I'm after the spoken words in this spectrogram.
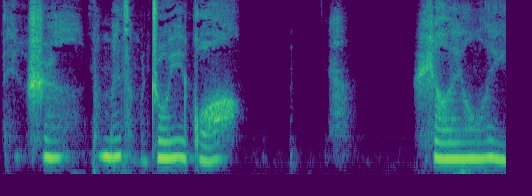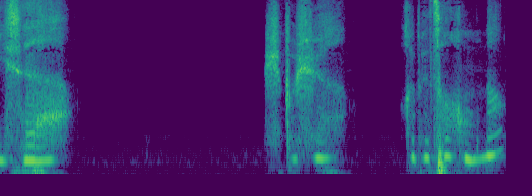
平时都没怎么注意过，稍微用力一些，是不是会被搓红呢？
